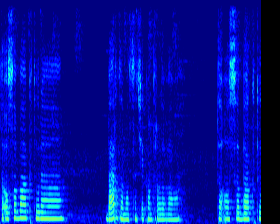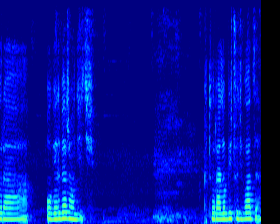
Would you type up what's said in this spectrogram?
to osoba, która bardzo mocno cię kontrolowała. To osoba, która uwielbia rządzić, która lubi czuć władzę.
